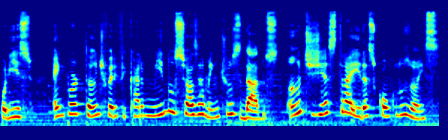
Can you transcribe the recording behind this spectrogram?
Por isso, é importante verificar minuciosamente os dados antes de extrair as conclusões.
